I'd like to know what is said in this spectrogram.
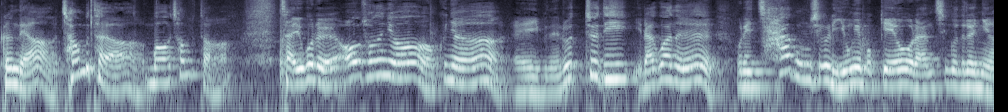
그런데요, 처음부터요, 뭐, 처음부터. 자, 이거를, 어, 저는요, 그냥 A분의 루트 D라고 하는 우리 차 공식을 이용해 볼게요. 라는 친구들은요,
